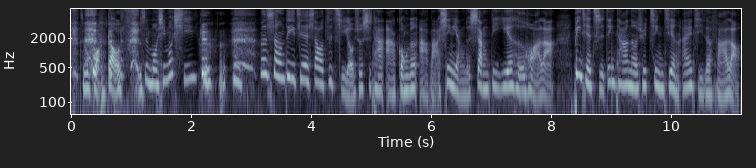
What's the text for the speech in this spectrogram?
什么广告词？是摩西摩西。那上帝介绍自己哦，就是他阿公跟阿爸信仰的上帝耶和华啦，并且指定他呢去觐见埃及的法老，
